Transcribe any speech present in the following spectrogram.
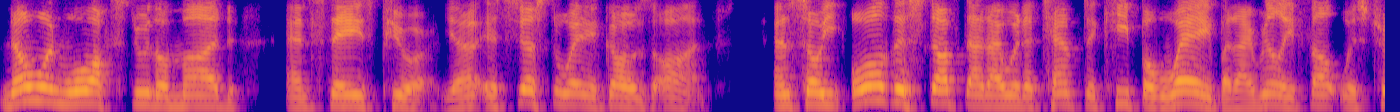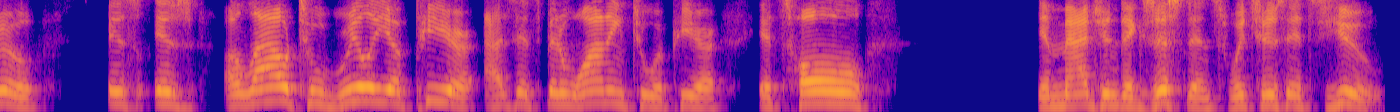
No one walks through the mud and stays pure yeah? It's just the way it goes on. And so all this stuff that i would attempt to keep away but i really felt was true is is allowed to really appear as it's been wanting to appear its whole imagined existence, which is it's you.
